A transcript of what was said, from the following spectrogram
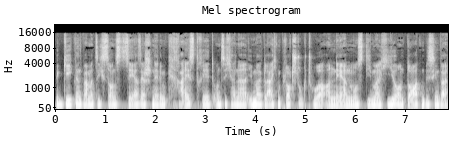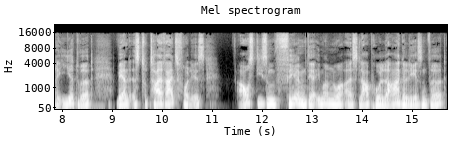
begegnen, weil man sich sonst sehr, sehr schnell im Kreis dreht und sich einer immer gleichen Plotstruktur annähern muss, die mal hier und dort ein bisschen variiert wird, während es total reizvoll ist, aus diesem Film, der immer nur als La Polar gelesen wird,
